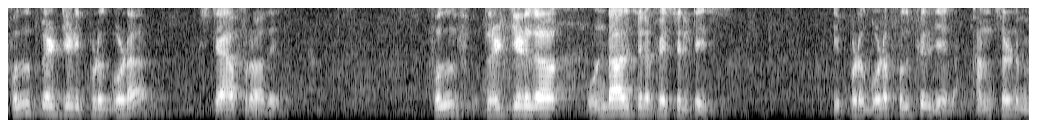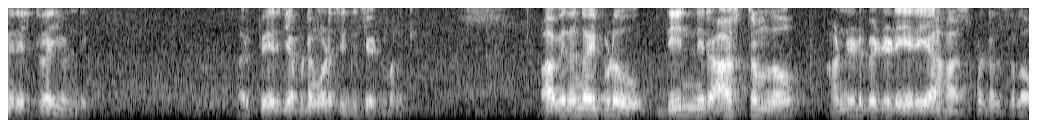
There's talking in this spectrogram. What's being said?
ఫుల్ ప్లెడ్జెడ్ ఇప్పుడు కూడా స్టాఫ్ రాలేదు. ఫుల్ ప్లెడ్జెడ్గా ఉండాల్సిన ఫెసిలిటీస్ ఇప్పుడు కూడా ఫుల్ఫిల్ చేయలే కన్సర్న్ మినిస్టర్ అయ్యుండి. వారి పేరు చెప్పడం కూడా సిగ్గుచేటు మనకి. ఆ విధంగా ఇప్పుడు దీన్ని రాష్ట్రంలో హండ్రెడ్ బెడెడ్ ఏరియా హాస్పిటల్స్లో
